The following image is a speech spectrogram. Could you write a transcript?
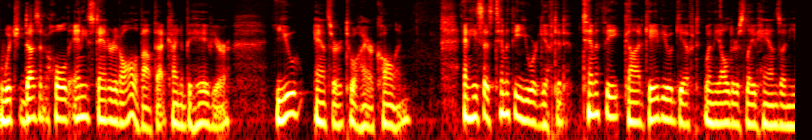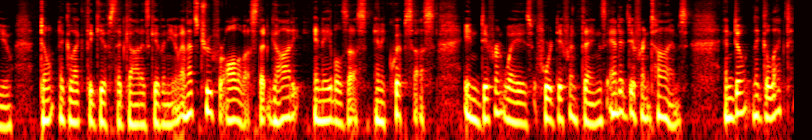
which doesn't hold any standard at all about that kind of behavior. You answer to a higher calling. And he says, Timothy, you were gifted. Timothy, God gave you a gift when the elders laid hands on you. Don't neglect the gifts that God has given you. And that's true for all of us, that God enables us and equips us in different ways for different things and at different times. And don't neglect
